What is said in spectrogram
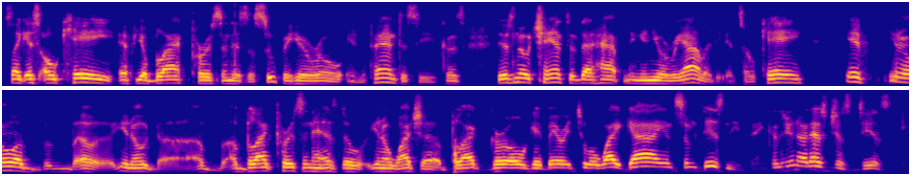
It's like it's okay if your black person is a superhero in fantasy because there's no chance of that happening in your reality. It's okay if you know a, a uh, you know a, uh, a, black person has to you know watch a black girl get married to a white guy in some Disney thing because you know that's just Disney.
